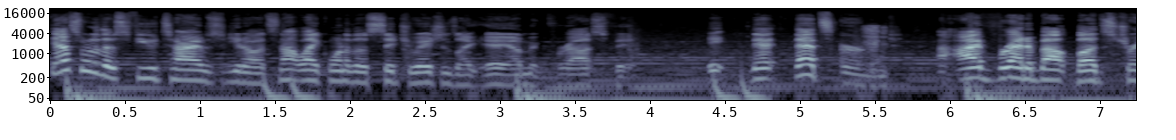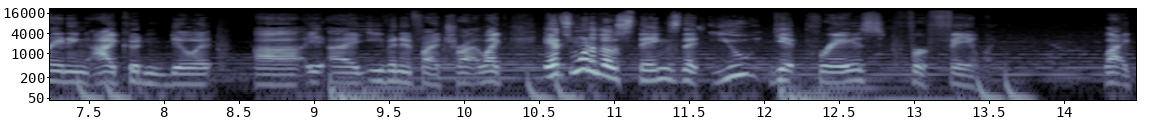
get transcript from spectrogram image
that's one of those few times. You know, it's not like one of those situations like, "Hey, I'm in CrossFit." It, that that's earned. I've read about Bud's training. I couldn't do it. Uh, I, I, even if I try, like, it's one of those things that you get praise for failing. Like,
